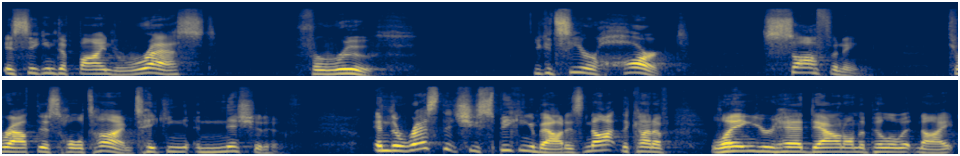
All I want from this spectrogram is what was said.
is seeking to find rest for Ruth. You can see her heart softening throughout this whole time, taking initiative. And the rest that she's speaking about is not the kind of laying your head down on the pillow at night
